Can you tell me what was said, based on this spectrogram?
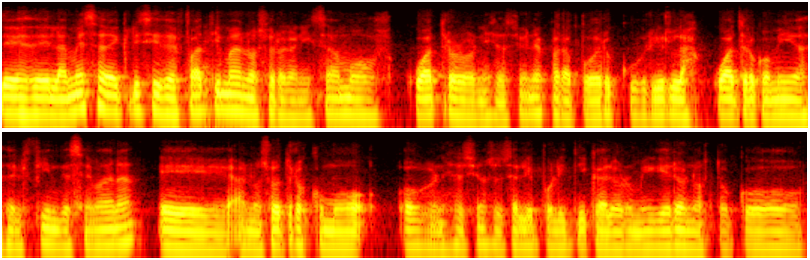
Desde la mesa de crisis de Fátima nos organizamos cuatro organizaciones para poder cubrir las cuatro comidas del fin de semana. Eh, a nosotros como Organización Social y Política del Hormiguero nos tocó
